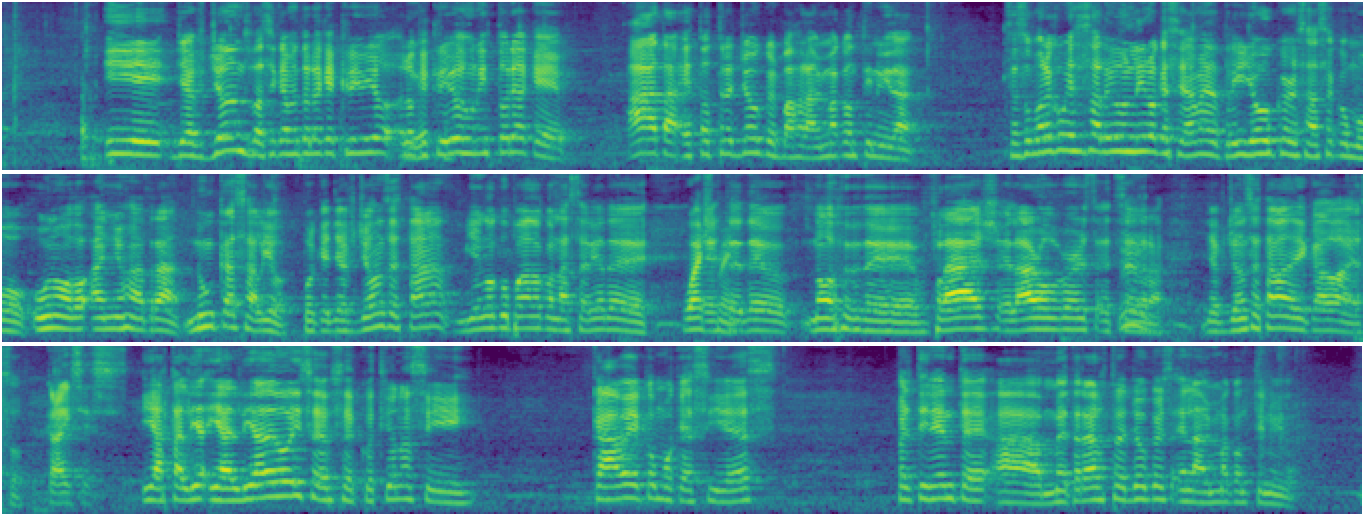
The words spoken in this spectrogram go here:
Y Jeff Jones básicamente lo que escribió, lo que escribió es una historia que ata estos tres Jokers bajo la misma continuidad. Se supone que hubiese salido un libro que se llama The Three Jokers hace como uno o dos años atrás. Nunca salió, porque Jeff Jones está bien ocupado con la serie de, Watchmen. este, de, no, de Flash, el Arrowverse, etc. Jeff Jones estaba dedicado a eso. Crisis. Y hasta el día, y al día de hoy se, se cuestiona si cabe como que si es pertinente a meter a los tres Jokers en la misma continuidad.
